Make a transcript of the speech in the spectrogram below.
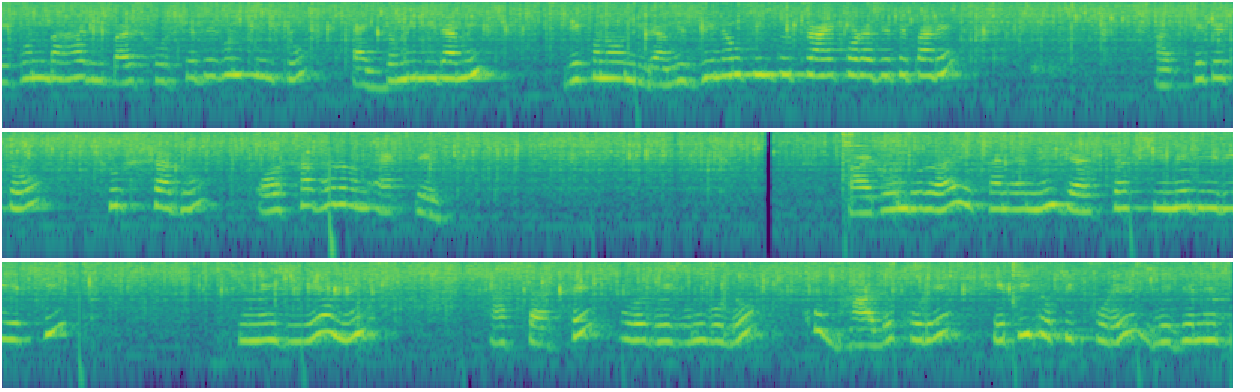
বেগুন বাহারি বা সর্ষে বেগুন কিন্তু একদমই নিরামিষ যে কোনো নিরামিষ দিনেও কিন্তু ট্রাই করা যেতে পারে। আর খেতে তো সুস্বাদু, অসাধারণ এক টেস্ট আর বন্ধুরা, এখানে আমি গ্যাসটা সিমে দিয়ে দিয়েছি। সিমে দিয়ে আমি আস্তে আস্তে পুরো বেগুনগুলো খুব ভালো করে এপিট ওপিট করে ভেজে নেব।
